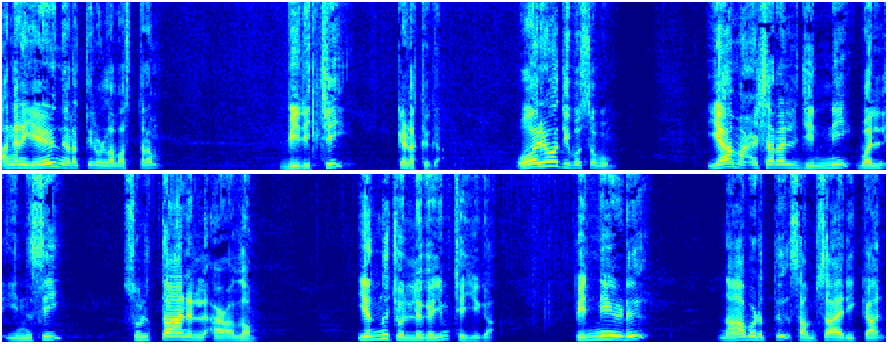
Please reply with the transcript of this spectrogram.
അങ്ങനെ ഏഴ് നിറത്തിലുള്ള വസ്ത്രം വിരിച്ച് കിടക്കുക. ഓരോ ദിവസവും യാ മഴറൽ ജിന്നി വൽ ഇൻസി സുൽത്താനൽ ആളം എന്ന് ചൊല്ലുകയും ചെയ്യുക. പിന്നീട് നാവെടുത്ത് സംസാരിക്കാൻ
